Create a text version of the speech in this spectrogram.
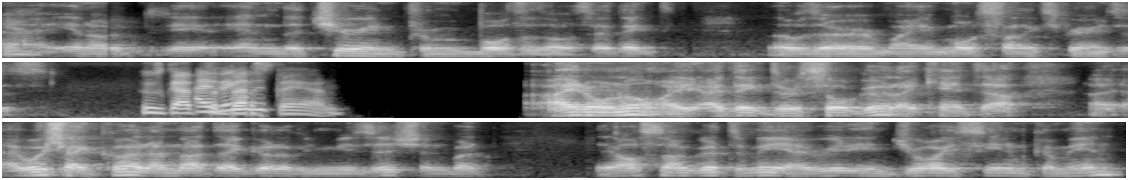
Uh, yeah. Uh, you know, and the cheering from both of those. I think those are my most fun experiences. Who's got the best band? I don't know. I, I think they're so good. I can't tell. I, I, wish I could. I'm not that good of a musician, but they all sound good to me. I really enjoy seeing them come in.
